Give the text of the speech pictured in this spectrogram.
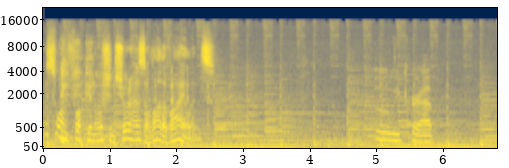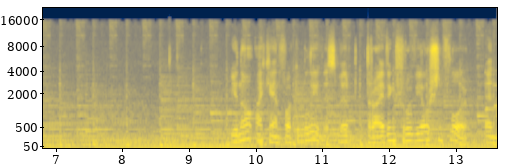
This one fucking ocean sure has a lot of islands. Holy crap. You know, I can't fucking believe this. We're driving through the ocean floor and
